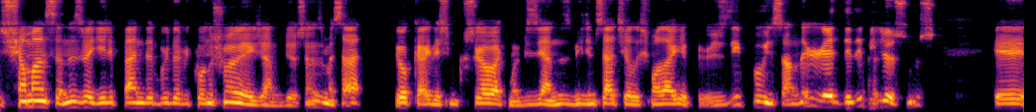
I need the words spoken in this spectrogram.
şamansanız ve gelip ben de burada bir konuşma vereceğim diyorsanız mesela yok kardeşim kusura bakma biz yalnız bilimsel çalışmalar yapıyoruz deyip bu insanları reddedebiliyorsunuz. E,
